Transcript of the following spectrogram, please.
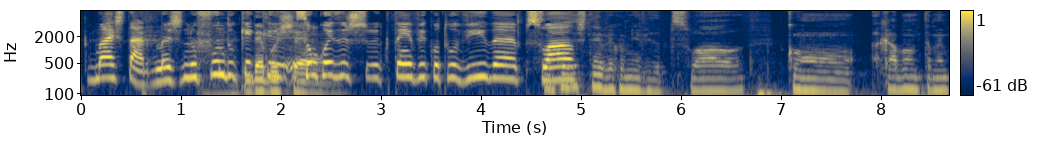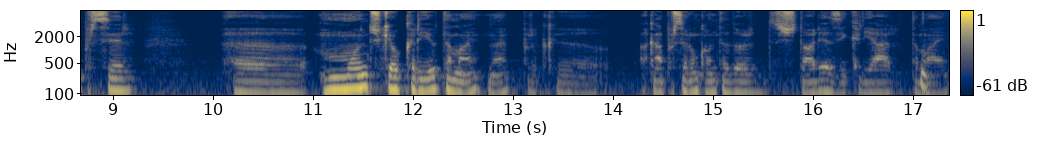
que mais tarde, mas no fundo o que é que são coisas que têm a ver com a tua vida pessoal? São coisas que têm a ver com a minha vida pessoal, com acabam também por ser uh, mundos que eu crio também, não é? Porque acaba por ser um contador de histórias e criar também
